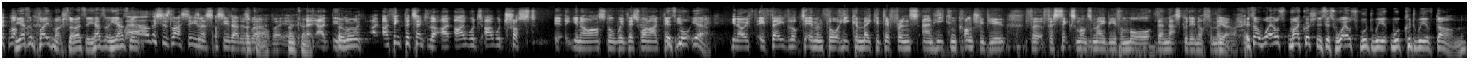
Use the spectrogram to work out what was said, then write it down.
he hasn't played much though, has he? He hasn't. He has well, been. Well, this is last season at Sociedad as okay. well, but yeah, okay. I, I, look, I, I think potentially, I, I would I would trust you know Arsenal with this one. I think it's more, yeah you know, if, if they've looked at him and thought he can make a difference and he can contribute for, for six months, maybe even more, then that's good enough for me. Yeah. It's like, what else? My question is this: What else would we what could we have done?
